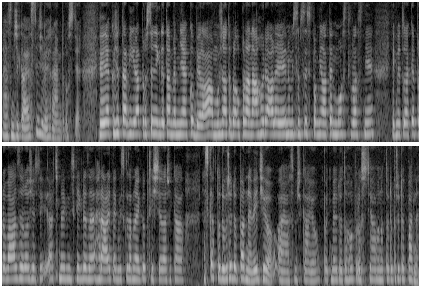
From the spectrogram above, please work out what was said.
A já jsem říkala, jasně, že vyhrajeme prostě. Jo, jakože ta víra prostě někde tam ve mně jako byla a možná to byla úplná náhoda, ale jenom jsem si vzpomněla ten most vlastně, jak mě to také provázelo, že ať jsme vždycky někde hráli, tak vždycky za mnou někdo přišel a říká, dneska to dobře dopadne, víš, jo? A já jsem říkala, jo, pojďme do toho prostě a ono to dobře dopadne.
